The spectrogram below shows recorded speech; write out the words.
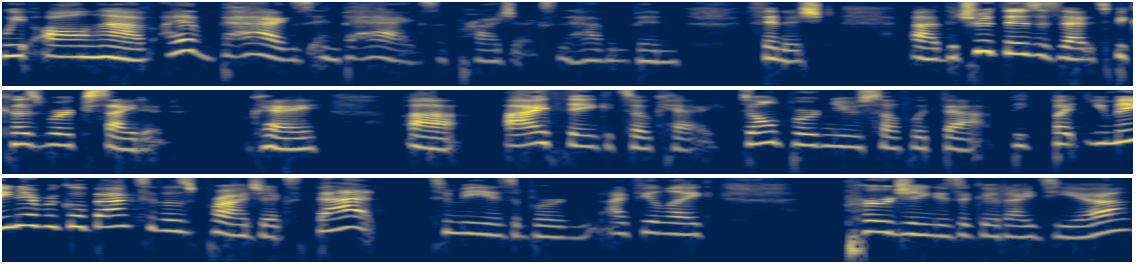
We all have, I have bags and bags of projects that haven't been finished. Uh, the truth is, is that it's because we're excited. Okay. Uh, I think it's okay. Don't burden yourself with that. Be- but you may never go back to those projects. That to me is a burden. I feel like purging is a good idea,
